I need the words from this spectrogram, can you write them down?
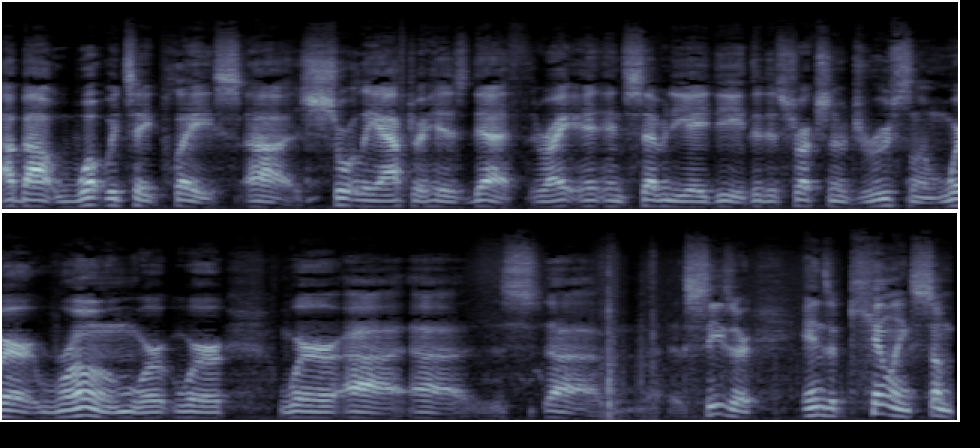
about what would take place uh, shortly after his death, right in, in, 70 A.D., the destruction of Jerusalem, where Rome, where where where uh, uh, uh Caesar ends up killing some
